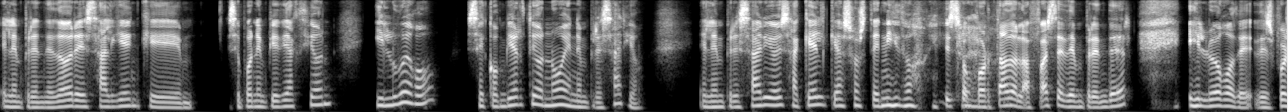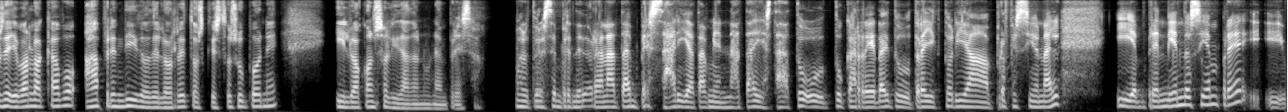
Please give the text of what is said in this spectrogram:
El emprendedor es alguien que se pone en pie de acción y luego se convierte o no en empresario. El empresario es aquel que ha sostenido y soportado la fase de emprender y luego, después de llevarlo a cabo, ha aprendido de los retos que esto supone y lo ha consolidado en una empresa. Bueno, tú eres emprendedora nata, empresaria también nata, y está tu, carrera y tu trayectoria profesional. Y emprendiendo siempre y,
